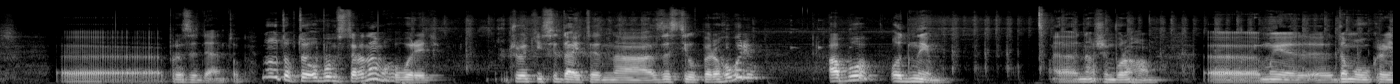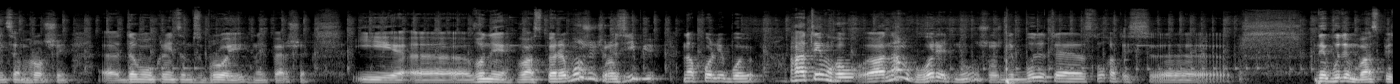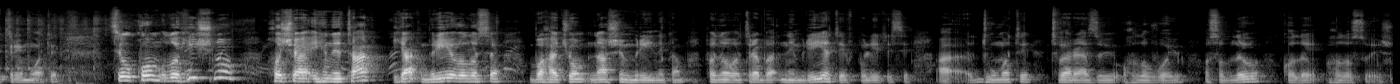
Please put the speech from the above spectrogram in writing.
е, президентом. Ну тобто обом сторонам говорять, чуваки, сідайте на за стіл переговорів, або одним е, нашим ворогам. Е, Ми е, дамо українцям грошей, е, дамо українцям зброї найперше, і вони вас переможуть, розіб'ють на полі бою. А тим а нам говорять, ну що ж, не будете слухатись, не будемо вас підтримувати. Цілком логічно, хоча і не так, як мріялося багатьом нашим мрійникам. Панове, треба не мріяти в політиці, а думати тверезою головою, особливо коли голосуєш.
